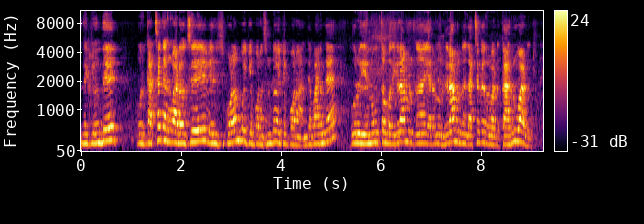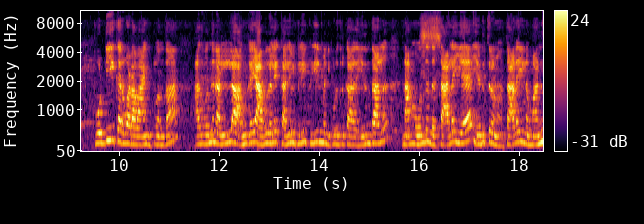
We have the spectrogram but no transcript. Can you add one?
இன்னைக்கு வந்து ஒரு கச்சை கருவாடை வச்சு குழம்பு வைக்க போகிறோம் சுண்டை வைக்க போகிறோம் இந்த பாருங்க ஒரு நூற்றம்பது கிராம் இருக்கும் இரநூறு கிராம் இருக்கும் கச்சை கருவாடு. கருவாடு பொடி கருவாடை வாங்கிட்டு வந்தோம். அது வந்து நல்லா அங்கேயே அவங்களே கழுவி கழுவி க்ளீன் பண்ணி கொடுத்துருக்காங்க. இருந்தாலும் நம்ம வந்து இந்த தலையை எடுத்துடணும். தலையில் மண்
